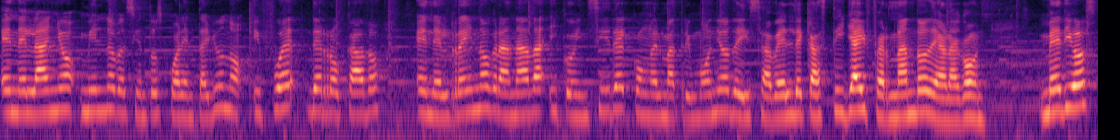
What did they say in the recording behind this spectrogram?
en el año 1941 y fue derrocado en el Reino Granada y coincide con el matrimonio de Isabel de Castilla y Fernando de Aragón, medios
